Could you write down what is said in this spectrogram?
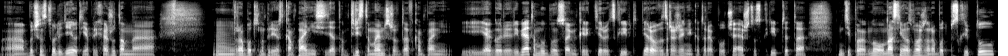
А большинство людей, вот я прихожу там на работу, например, с компанией, сидят там 300 менеджеров, да, в компании, и я говорю, ребята, мы будем с вами корректировать скрипт. Первое возражение, которое я получаю, что скрипт это, ну, типа, ну, у нас невозможно работать по скрипту,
